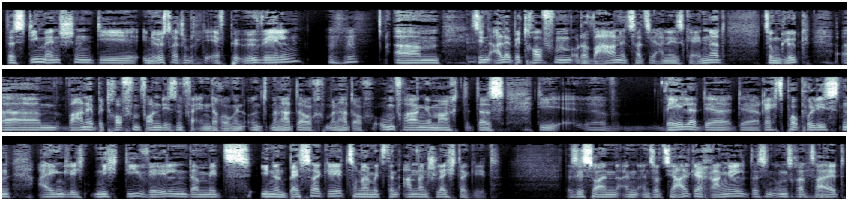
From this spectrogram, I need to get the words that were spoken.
dass die Menschen, die in Österreich zum Beispiel die FPÖ wählen, ähm, sind alle betroffen oder waren, jetzt hat sich einiges geändert, zum Glück, ähm, waren ja betroffen von diesen Veränderungen. Und man hat auch, man hat auch Umfragen gemacht, dass die äh, Wähler der, der Rechtspopulisten eigentlich nicht die wählen, damit es ihnen besser geht, sondern damit es den anderen schlechter geht. Das ist so ein, ein, ein Sozialgerangel, das in unserer Zeit,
